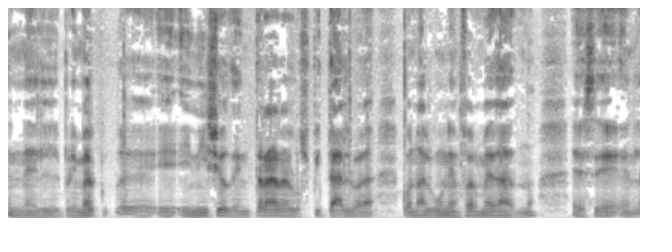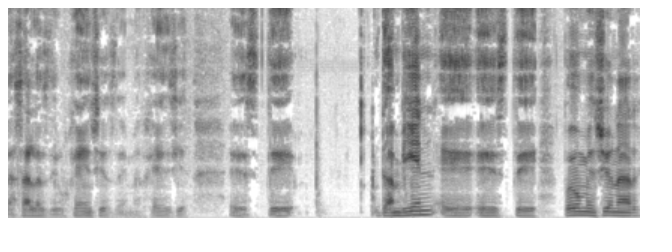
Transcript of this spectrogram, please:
en el primer eh, inicio de entrar al hospital con alguna enfermedad, ¿no? Este, en las salas de urgencias, de emergencias, este, también eh, este, puedo mencionar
